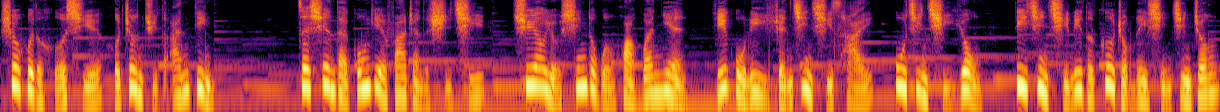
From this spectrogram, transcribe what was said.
社会的和谐和政局的安定。在现代工业发展的时期，需要有新的文化观念，以鼓励人尽其才、物尽其用、地尽其力的各种类型竞争。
